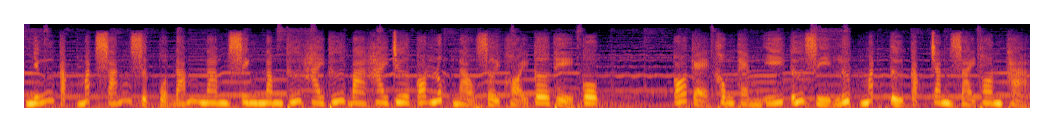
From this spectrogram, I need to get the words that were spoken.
Những cặp mắt sáng rực của đám nam sinh năm thứ hai, thứ ba, hai chưa có lúc nào rời khỏi cơ thể cô. Có kẻ không thèm ý tứ gì lướt mắt từ cặp chăn dài thon thả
